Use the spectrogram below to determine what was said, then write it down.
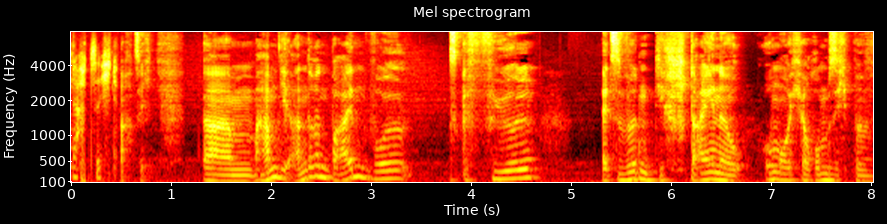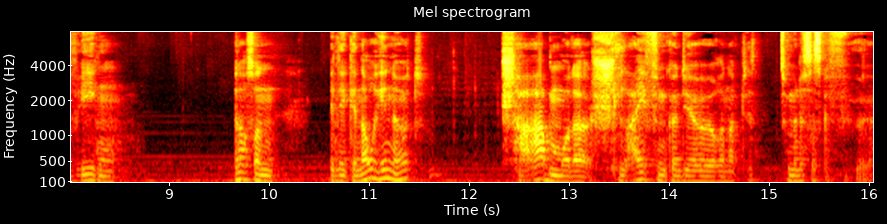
Nachtsicht. Nachtsicht. Ähm, haben die anderen beiden wohl das Gefühl, als würden die Steine um euch herum sich bewegen? Noch so ein, wenn ihr genau hinhört, Schaben oder Schleifen könnt ihr hören, habt ihr zumindest das Gefühl.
